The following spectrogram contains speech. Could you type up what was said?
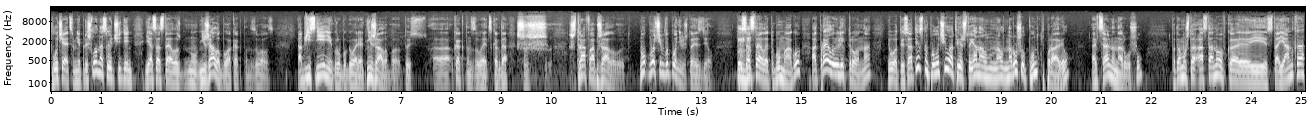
получается, мне пришло на следующий день, я составил, ну, не жалобу, а как это называлось? Объяснение, грубо говоря, не жалоба. То есть, а, как это называется, когда ш- ш- штрафы обжалуют. Ну, в общем, вы поняли, что я сделал. То есть составил эту бумагу, отправил ее электронно, вот, и, соответственно, получил ответ, что я на- на- нарушил пункт правил, официально нарушил, потому что остановка э, и стоянка,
